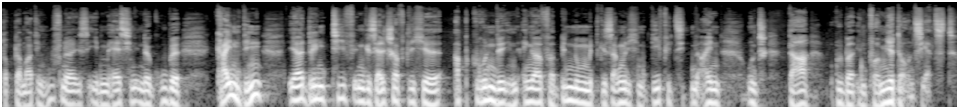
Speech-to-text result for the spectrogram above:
Dr. Martin Hufner ist eben Häschen in der Grube kein Ding. Er dringt tief in gesellschaftliche Abgründe in enger Verbindung mit gesanglichen Defiziten ein und darüber informiert er uns jetzt.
